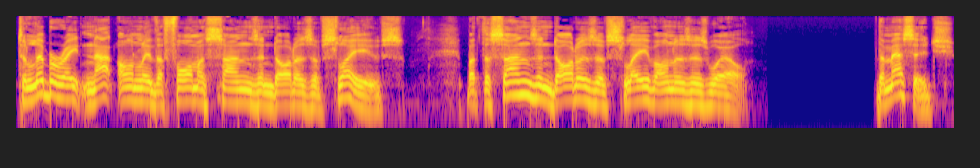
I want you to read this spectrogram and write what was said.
to liberate not only the former sons and daughters of slaves, but the sons and daughters of slave owners as well. The message,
